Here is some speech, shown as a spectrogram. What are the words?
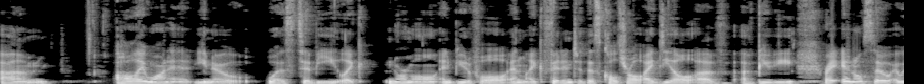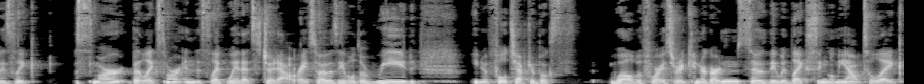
um all i wanted you know was to be like normal and beautiful and like fit into this cultural ideal of of beauty right? And also i was like smart but like smart in this like way that stood out right? So i was able to read you know full chapter books well before i started kindergarten. So they would like single me out to like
